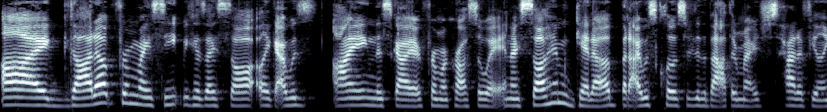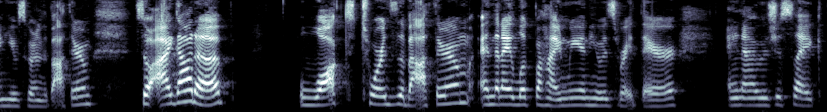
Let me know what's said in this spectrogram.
I got up from my seat because I saw like I was eyeing this guy from across the way and I saw him get up, but I was closer to the bathroom. I just had a feeling he was going to the bathroom. So I got up, walked towards the bathroom, and then I looked behind me and he was right there. And I was just like,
